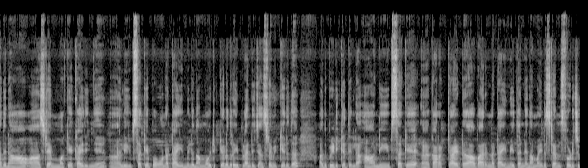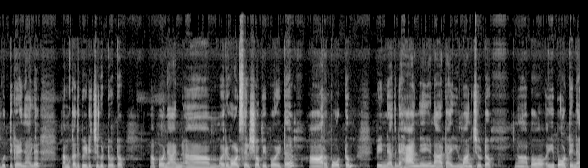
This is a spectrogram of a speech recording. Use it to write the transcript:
അതിന് ആ സ്റ്റെമ്മൊക്കെ കരിഞ്ഞ് ലീവ്സൊക്കെ പോണ ടൈമിൽ നമ്മൾ ഒരിക്കലും അത് റീപ്ലാന്റ് ചെയ്യാൻ ശ്രമിക്കരുത്. അത് പിടിക്കത്തില്ല. ആ ലീവ്സൊക്കെ കറക്റ്റായിട്ട് ആ വരണ ടൈമിൽ തന്നെ നമ്മൾ അതിന്റെ സ്റ്റെംസ് ഒടിച്ച് കുത്തിക്കഴിഞ്ഞാൽ നമുക്കത് പിടിച്ച് കിട്ടും കേട്ടോ അപ്പോൾ ഞാൻ ഒരു ഹോൾസെയിൽ ഷോപ്പിൽ പോയിട്ട് ആറ് പോട്ടും പിന്നെ അതിന്റെ ഹാങ് ചെയ്യണ ആ ടൈയും വാങ്ങിച്ചു കേട്ടോ അപ്പോൾ ഈ പോട്ടിന്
